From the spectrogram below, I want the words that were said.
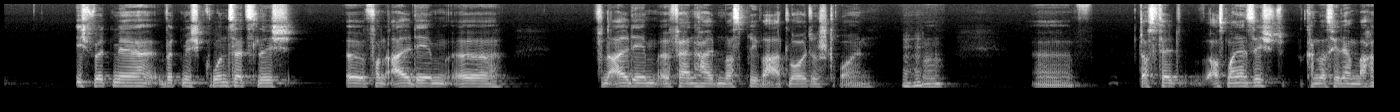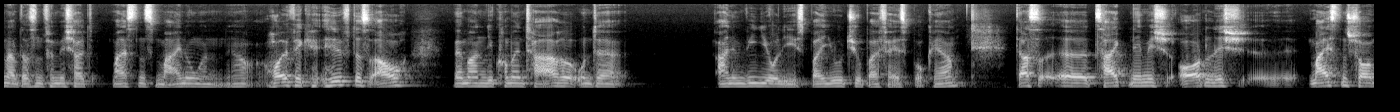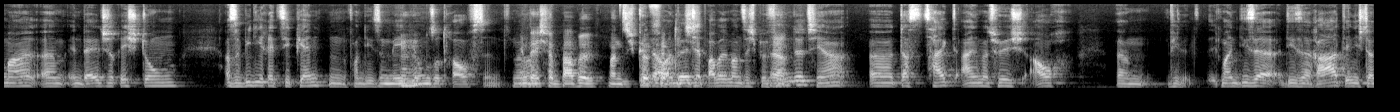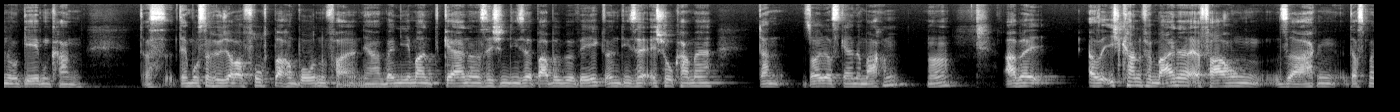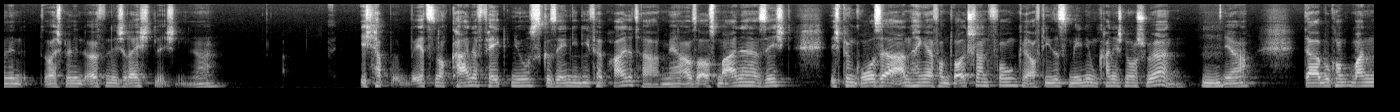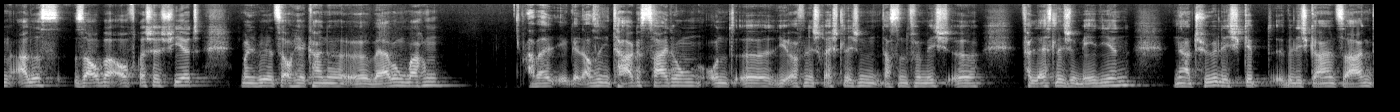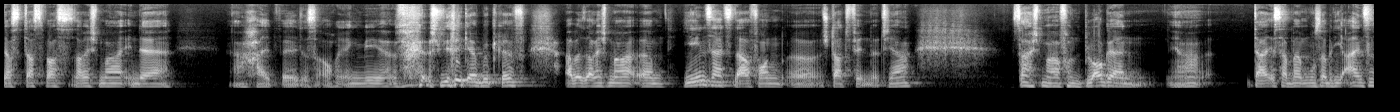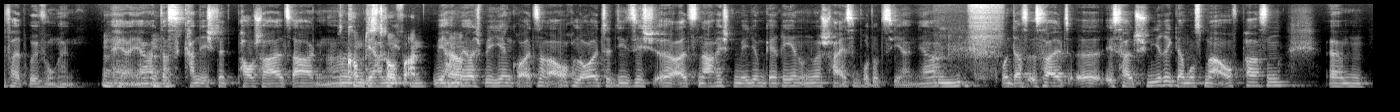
ich würde mir würd mich grundsätzlich äh, von all dem äh, von all dem äh, fernhalten, was Privatleute streuen. Mhm. Ne? Äh, das fällt aus meiner Sicht, kann das jeder machen, aber das sind für mich halt meistens Meinungen. Ja. Häufig hilft es auch, wenn man die Kommentare unter einem Video liest, bei YouTube, bei Facebook. Ja. Das äh, zeigt nämlich ordentlich, äh, meistens schon mal, ähm, in welche Richtung, also wie die Rezipienten von diesem Medium mhm. so drauf sind. Ne? In welcher Bubble man sich genau, befindet. Genau, in welcher Bubble man sich befindet, ja. ja. Äh, das zeigt einem natürlich auch, ähm, ich meine, dieser, dieser Rat, den ich da nur geben kann, das, der muss natürlich auch auf fruchtbaren Boden fallen. Ja? Wenn jemand gerne sich in dieser Bubble bewegt in dieser Echokammer, dann soll das gerne machen. Ne? Aber also ich kann für meine Erfahrungen sagen, dass man den, zum Beispiel den öffentlich-rechtlichen, ja, ich habe jetzt noch keine Fake News gesehen, die die verbreitet haben. Ja. Also aus meiner Sicht, ich bin großer Anhänger vom Deutschlandfunk. Ja, auf dieses Medium kann ich nur schwören. Mhm. Ja. Da bekommt man alles sauber aufrecherchiert. Ich will jetzt auch hier keine äh, Werbung machen. Aber also die Tageszeitungen und äh, die öffentlich-rechtlichen, das sind für mich äh, verlässliche Medien. Natürlich gibt, will ich gar nicht sagen, dass das, was, sag ich mal, in der ja, Halbwelt ist auch irgendwie ein schwieriger Begriff, aber sag ich mal, ähm, jenseits davon äh, stattfindet, ja. Sag ich mal, von Bloggern, ja, da ist aber, muss aber die Einzelfallprüfung hin. Mhm. Ja, ja, das kann ich nicht pauschal sagen. Ne? Kommt wir es haben, drauf an. Wir ja. haben zum Beispiel hier in Kreuznach auch Leute, die sich äh, als Nachrichtenmedium gerieren und nur Scheiße produzieren. Ja? Mhm. Und das ist halt, äh, ist halt schwierig, da muss man aufpassen. Ähm,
